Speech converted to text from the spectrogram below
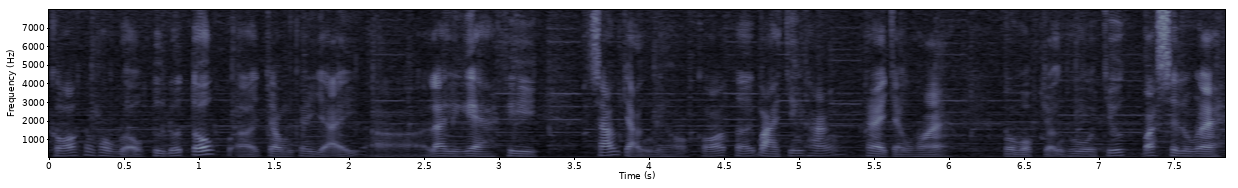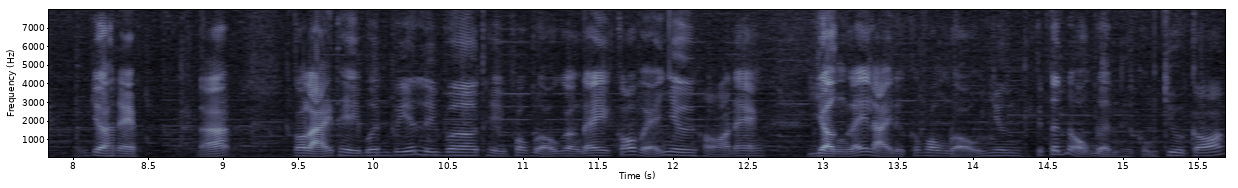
có cái phong độ tương đối tốt ở trong cái giải ờ, La Liga khi 6 trận thì họ có tới 3 chiến thắng hai trận hòa và một trận thua trước Barcelona. Đúng chưa anh em? Đó. Còn lại thì bên phía Liver thì phong độ gần đây có vẻ như họ đang dần lấy lại được cái phong độ nhưng cái tính ổn định thì cũng chưa có.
